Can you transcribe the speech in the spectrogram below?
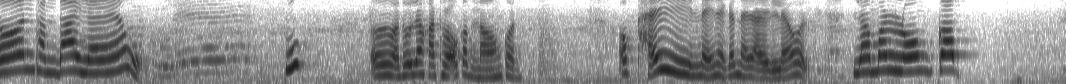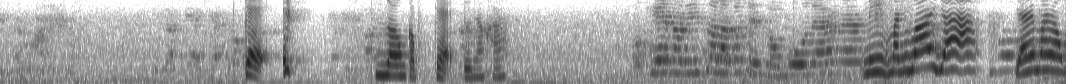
ดินทำได้แล้วหนูเละอุ๊ยเออขอโทษนะคะทะเลาะกับน้องก่อน โอเค ไหนๆก็ไหนๆแล้วเรามาลงกับ แกะ ลองกับแกะดูนะคะ โอเคตอนนี้เครื่องเราก็เสร็จสมบูรณ์แล้วนะนี่มันว่ายาย้ายมาลง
